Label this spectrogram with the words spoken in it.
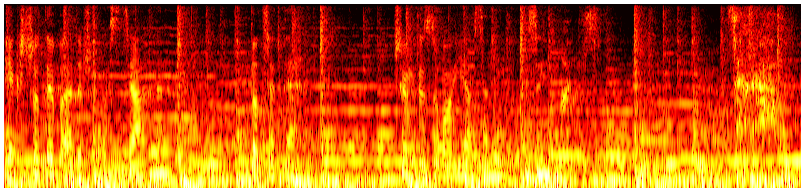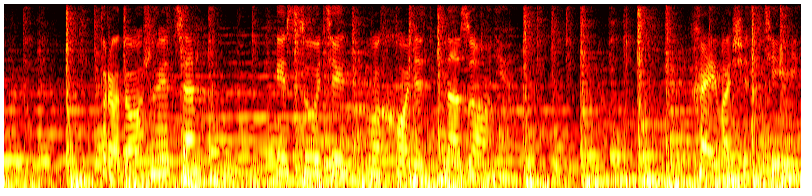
якщо тебе до чогось тягне, то це те, чим ти зобов'язаний займатися. Це гра. Продовжується, і суті виходять назовні. Хай ваші тіні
